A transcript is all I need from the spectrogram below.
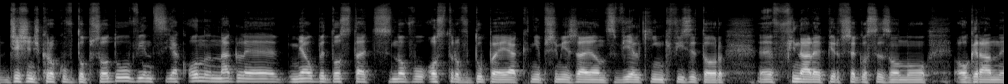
10 mm, kroków do przodu, więc jak on nagle miałby dostać znowu ostro w dupę, jak nie przymierzając wielki inkwizytor e, w finale pierwszego sezonu ograny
